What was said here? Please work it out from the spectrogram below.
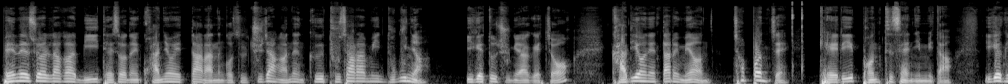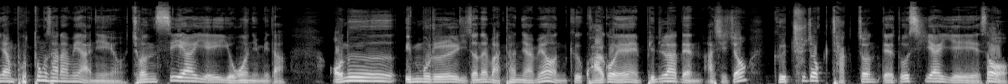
베네수엘라가 미 대선에 관여했다라는 것을 주장하는 그 두 사람이 누구냐? 이게 또 중요하겠죠. 가디언에 따르면 첫 번째, 게리 번트센입니다. 이게 그냥 보통 사람이 아니에요. 전 CIA 요원입니다. 어느 임무를 이전에 맡았냐면 그 과거에 빌라덴 아시죠? 그 추적 작전 때도 CIA에서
